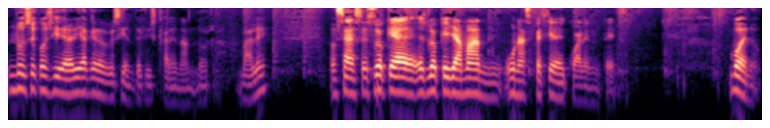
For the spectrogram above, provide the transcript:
no se consideraría que eres residente fiscal en Andorra, ¿vale? O sea, eso es lo que, es lo que llaman una especie de cuarentena. Bueno,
